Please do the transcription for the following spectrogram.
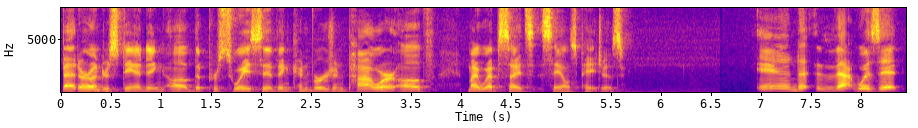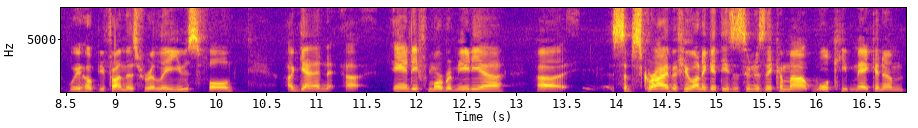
better understanding of the persuasive and conversion power of my website's sales pages. And that was it. We hope you found this really useful. Again, uh, Andy from Orbit Media. Uh, subscribe if you want to get these as soon as they come out. We'll keep making them.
